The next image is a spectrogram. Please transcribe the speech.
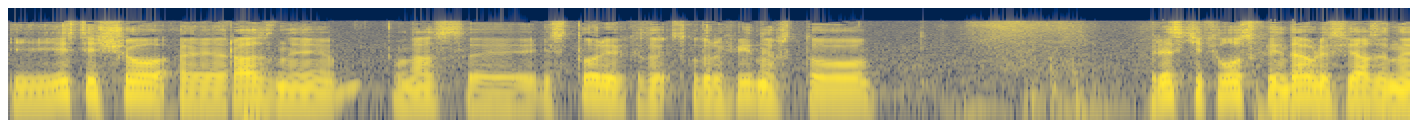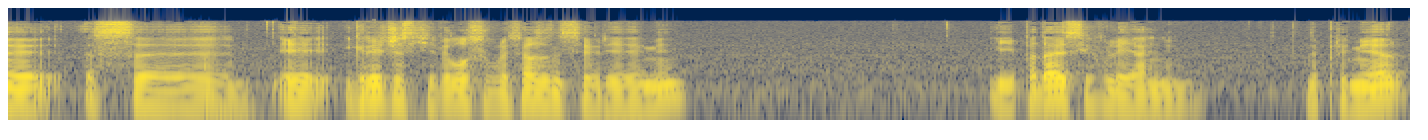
И есть еще э, разные у нас э, истории, из которых видно, что греческие философы недавно были связаны с... Э, греческие философы были связаны с евреями и подались их влиянию. Например,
